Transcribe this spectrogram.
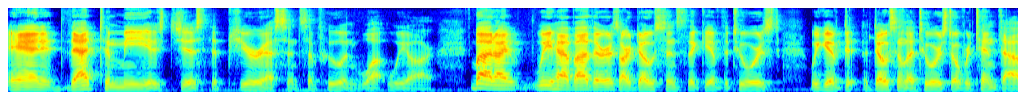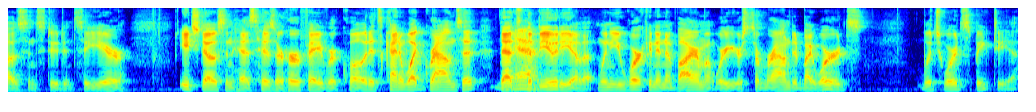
And it, that to me is just the pure essence of who and what we are. But I, we have others, our docents that give the tours. We give docent-led tours to over 10,000 students a year. Each docent has his or her favorite quote. It's kind of what grounds it. That's Yeah. the beauty of it. When you work in an environment where you're surrounded by words, which words speak to you?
